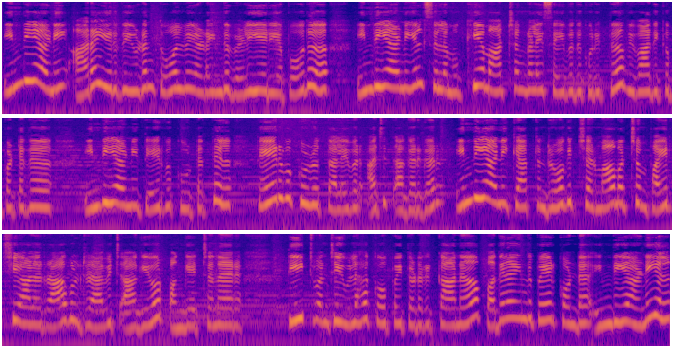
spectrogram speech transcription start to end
இந்திய அணி அரையிறுதியுடன் தோல்வியடைந்து வெளியேறிய போது இந்திய அணியில் சில முக்கிய மாற்றங்களை செய்வது குறித்து விவாதிக்கப்பட்டது. இந்திய அணி தேர்வு கூட்டத்தில் தேர்வுக்குழு தலைவர் அஜித் அகர்கர் இந்திய அணி கேப்டன் ரோஹித் சர்மா மற்றும் பயிற்சியாளர் ராகுல் டிராவிட் ஆகியோர் பங்கேற்றனர். டி டுவெண்டி உலகக்கோப்பை தொடருக்கான பதினைந்து பேர் கொண்ட இந்திய அணியில்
